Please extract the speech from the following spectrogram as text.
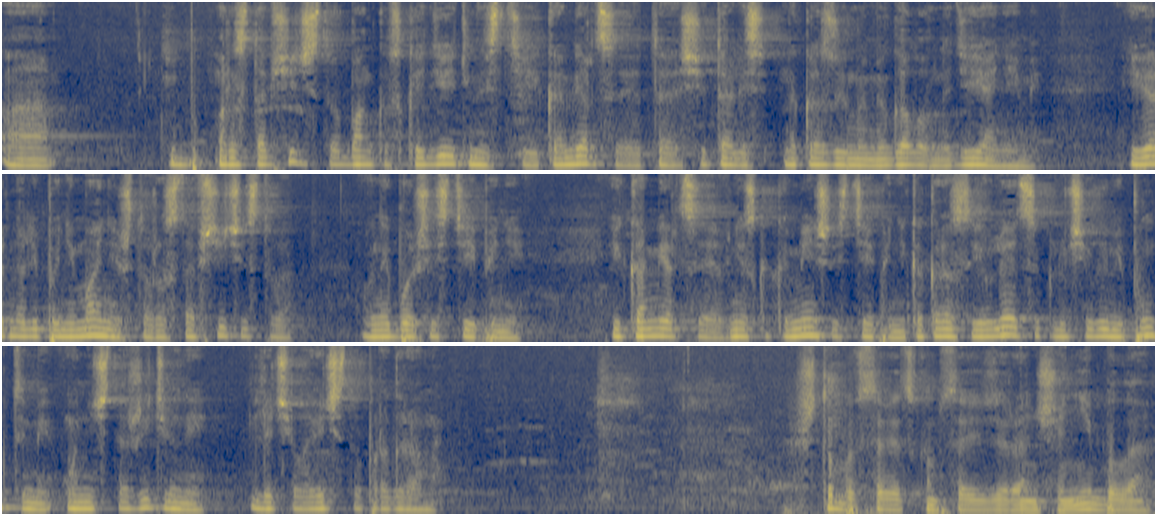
А ростовщичество, банковская деятельность и коммерция – это считались наказуемыми уголовно деяниями. И верно ли понимание, что ростовщичество в наибольшей степени и коммерция в несколько меньшей степени как раз и являются ключевыми пунктами уничтожительной для человечества программы? Что бы в Советском Союзе раньше ни было,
